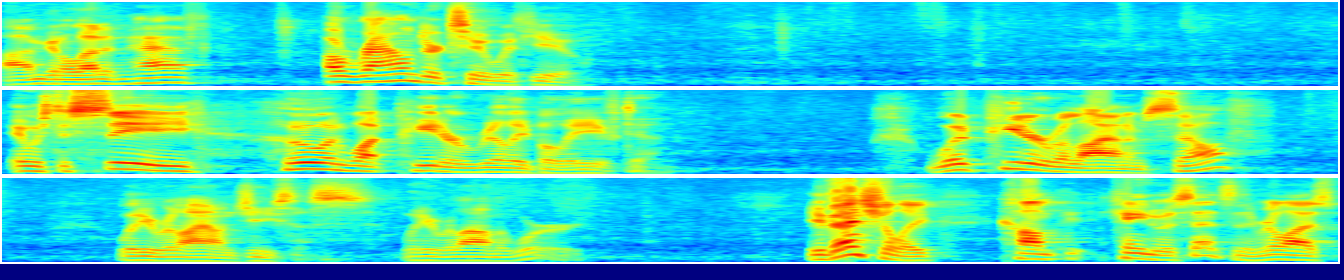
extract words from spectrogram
I'm going to let him have a round or two with you. It was to see who and what Peter really believed in. Would Peter rely on himself? Would he rely on Jesus? Would he rely on the Word? Eventually come, came to his senses and realized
